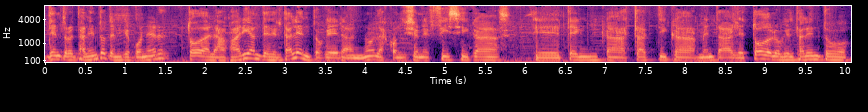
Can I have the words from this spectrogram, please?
Dentro del talento tenés que poner todas las variantes del talento, que eran ¿no? las condiciones físicas, eh, técnicas, tácticas, mentales, todo lo que el talento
